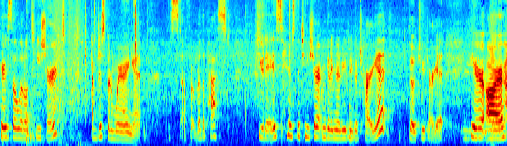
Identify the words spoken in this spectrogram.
Here's the little t-shirt. I've just been wearing it, this stuff over the past few days. Here's the t-shirt. I'm getting ready to go Target. Go to Target. Here are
